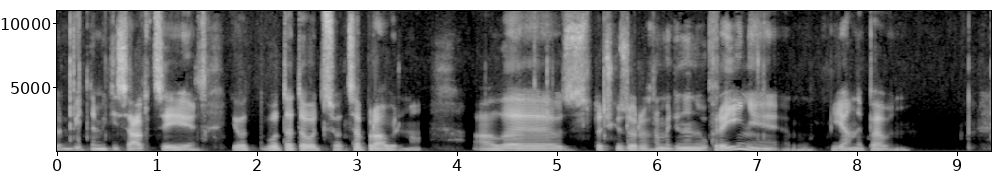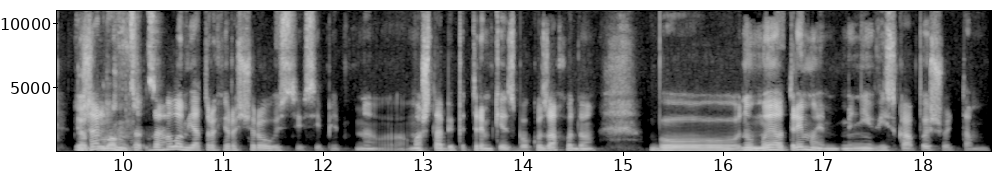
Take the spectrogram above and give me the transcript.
робіть там якісь акції, і от от це, от все. це правильно. Але з точки зору громадянина в Україні я не певен. Я Жаль, думав... ну, загалом я трохи розчаровуюся всі під ну, масштабі підтримки з боку Заходу, бо ну, ми отримаємо, мені війська пишуть там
